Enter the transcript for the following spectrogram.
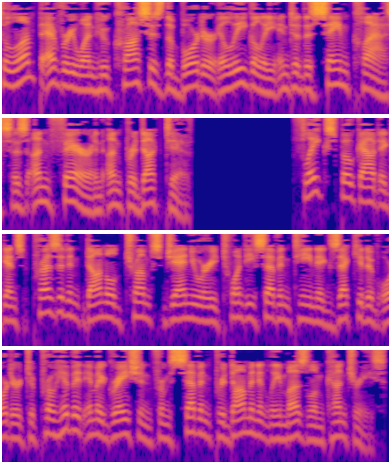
To lump everyone who crosses the border illegally into the same class is unfair and unproductive." Flake spoke out against President Donald Trump's January 2017 executive order to prohibit immigration from seven predominantly Muslim countries.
